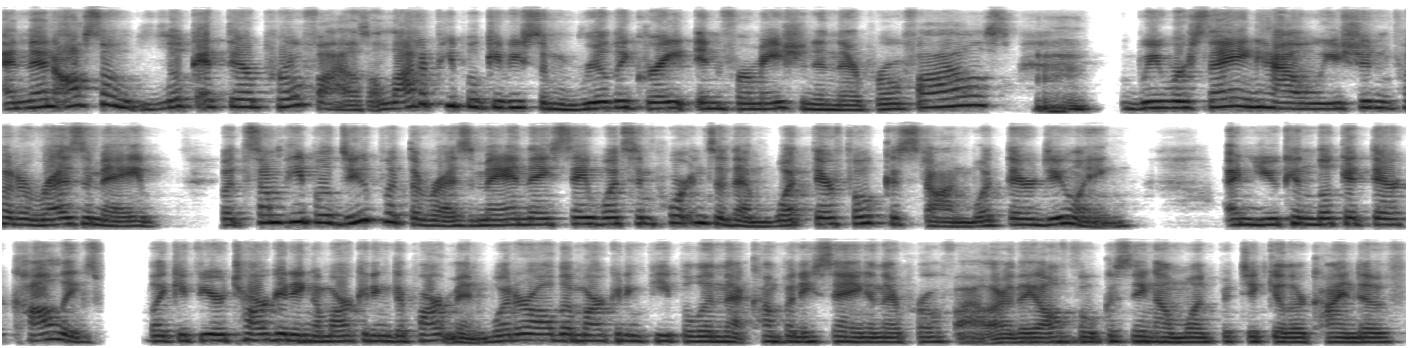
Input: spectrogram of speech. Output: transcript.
And then also look at their profiles. A lot of people give you some really great information in their profiles. Mm-hmm. We were saying how we shouldn't put a resume but some people do put the resume and they say what's important to them, what they're focused on, what they're doing. And you can look at their colleagues. Like if you're targeting a marketing department, what are all the marketing people in that company saying in their profile? Are they all focusing on one particular kind of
